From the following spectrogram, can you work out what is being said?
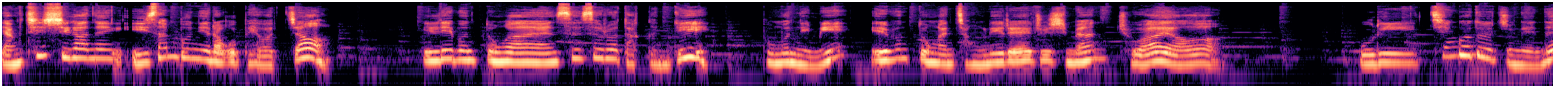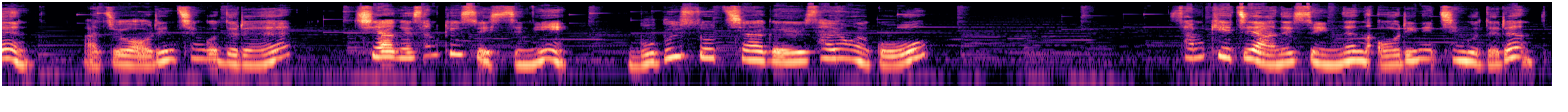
양치 시간은 2, 3분이라고 배웠죠? 1, 2분 동안 스스로 닦은 뒤 부모님이 1분 동안 정리를 해주시면 좋아요. 우리 친구들 중에는 아주 어린 친구들은 치약을 삼킬 수 있으니 무불소 치약을 사용하고 삼키지 않을 수 있는 어린이 친구들은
